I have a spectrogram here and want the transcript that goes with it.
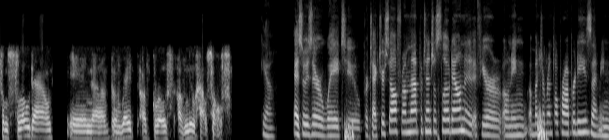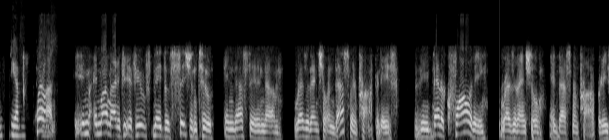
some slowdown in uh, the rate of growth of new households. Yeah. Yeah, so is there a way to protect yourself from that potential slowdown if you're owning a bunch of rental properties? I mean, do you have? Well, um, in, in my mind, if, you, if you've made the decision to invest in um, residential investment properties, the better quality residential investment properties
